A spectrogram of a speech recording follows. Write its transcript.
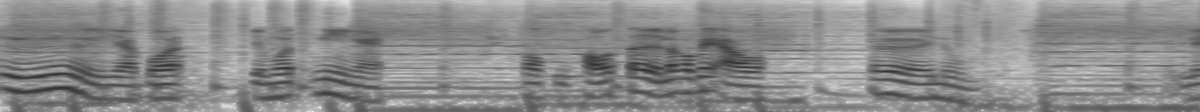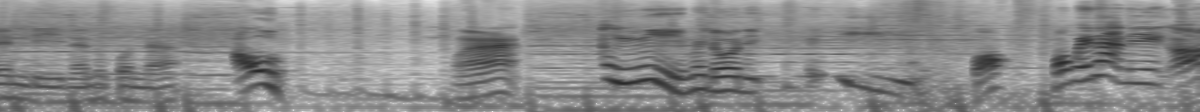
เอออย่าบดอย่ามดนี่ไงบอกกูเคาน์เตอร์แล้วก็ไม่เอา เออหนุ่ม เล่นดีนะทุกคนนะ เอามา อื้อไม่โดนอีกเฮ้ยบล็อกบล็อกไม่ทันอีกอ๋อ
